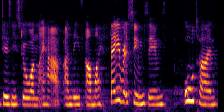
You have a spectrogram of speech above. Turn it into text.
Disney store one that I have. And these are my favorite Tsum Tsums all time.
